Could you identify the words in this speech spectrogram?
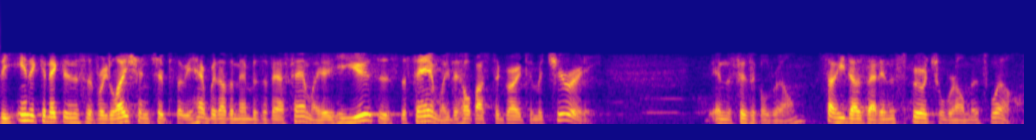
the interconnectedness of relationships that we have with other members of our family, He uses the family to help us to grow to maturity in the physical realm. So He does that in the spiritual realm as well.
